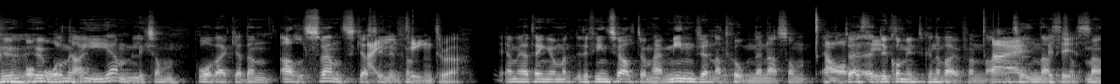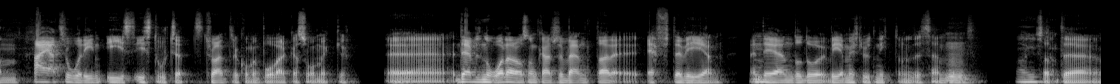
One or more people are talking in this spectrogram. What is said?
Hur, Och hur all kommer. VM liksom påverka den allsvenska Nej, silly- ingenting tror jag. Ja, men jag tänker, det finns ju alltid de här mindre nationerna som... Ja, du kommer ju inte kunna vara från Argentina. Nej, precis. liksom, men Nej, jag tror in, i, i stort sett tror jag inte det kommer påverka så mycket. Eh, det är väl några då som kanske väntar efter VM. Men det är ändå då VM är slut 19 december. Mm. ja, just Så att, eh,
